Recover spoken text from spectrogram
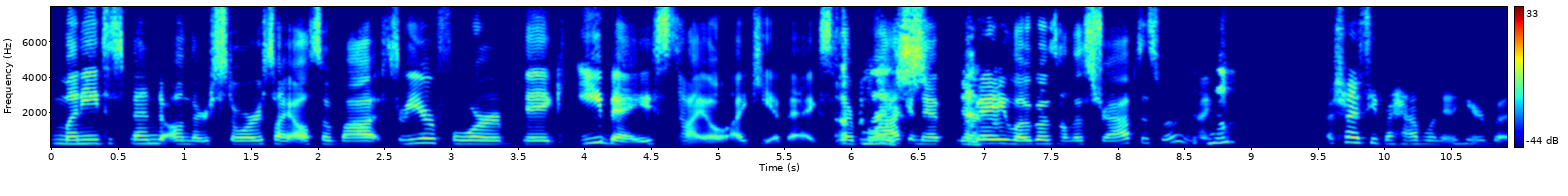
money to spend on their store. So I also bought three or four big eBay style IKEA bags. So Oh, they're black and they have Yeah. eBay logos on the straps. It's really nice. Mhm. I was trying to see if I have one in here, but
